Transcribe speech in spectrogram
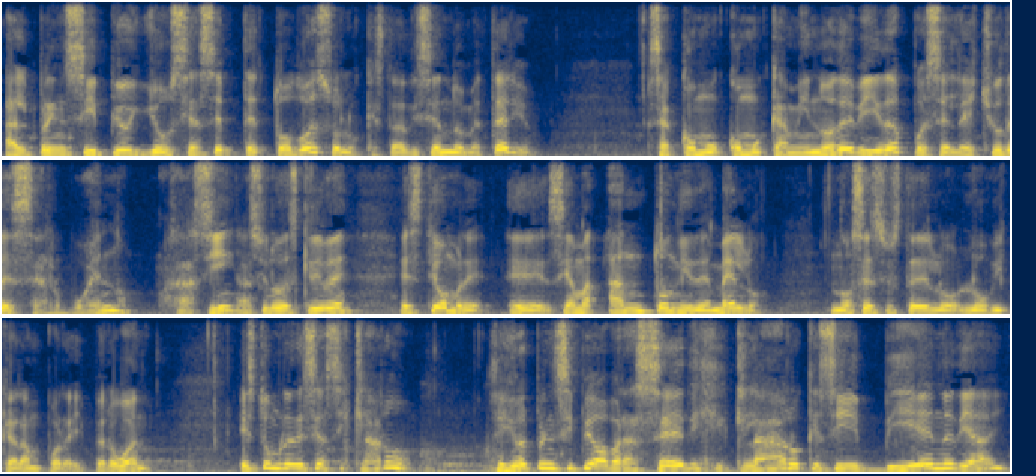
al principio yo se acepté todo eso, lo que está diciendo Emeterio. O sea, como, como camino de vida, pues el hecho de ser bueno. O sea, así, así lo describe este hombre. Eh, se llama Anthony de Melo. No sé si ustedes lo, ubicarán por ahí, pero bueno. Este hombre decía, sí, claro. O yo al principio abracé, dije, claro que sí, viene de ahí.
